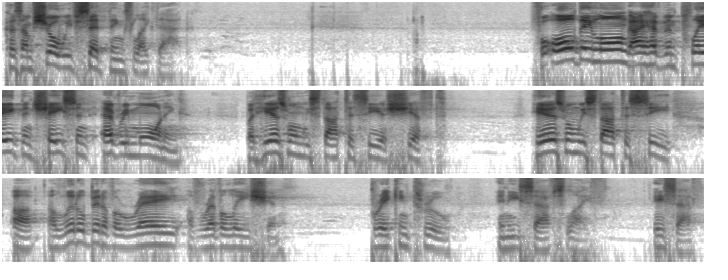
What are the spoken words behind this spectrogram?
because I'm sure we've said things like that. For all day long, I have been plagued and chastened every morning. But here's when we start to see a shift. Here's when we start to see uh, a little bit of a ray of revelation breaking through in Asaph's life. Asaph.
